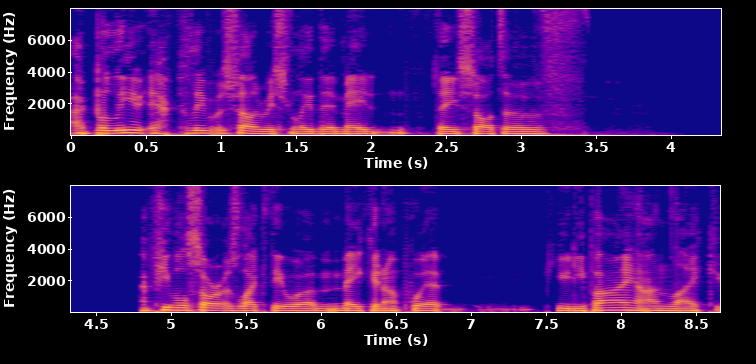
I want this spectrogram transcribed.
I believe I believe it was fairly recently they made they sort of people saw it as like they were making up with PewDiePie and like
